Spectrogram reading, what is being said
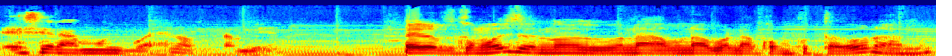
ese, era muy bueno también. Pero pues, como dices, no es una, una buena computadora, ¿no?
